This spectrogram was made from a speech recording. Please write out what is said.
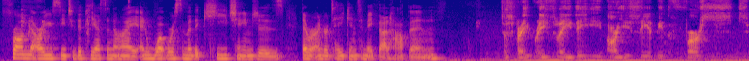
from the RUC to the PSNI and what were some of the key changes that were undertaken to make that happen? Just very briefly, the RUC had been the first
